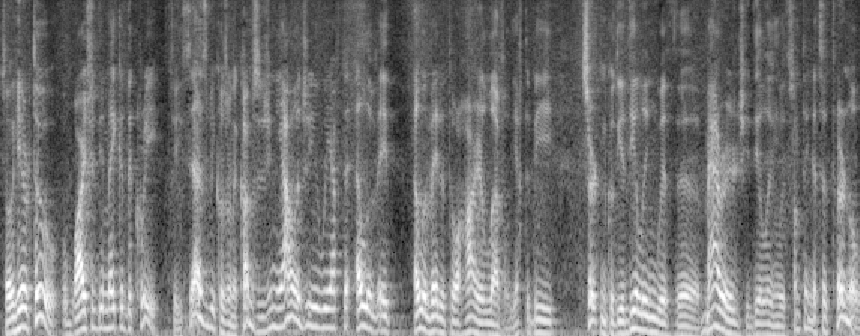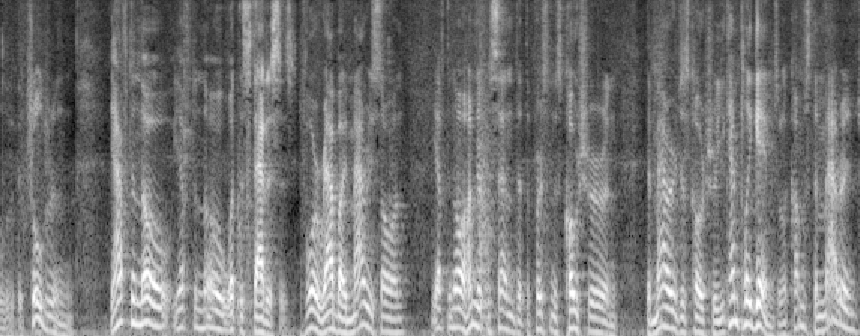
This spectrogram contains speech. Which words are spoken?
So here too, why should you make a decree? So he says because when it comes to genealogy, we have to elevate elevate it to a higher level. You have to be certain because you're dealing with uh, marriage, you're dealing with something that's eternal, the children, you have to know, you have to know what the status is. Before a rabbi marries someone, you have to know 100% that the person is kosher and the marriage is kosher. You can't play games. When it comes to marriage,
